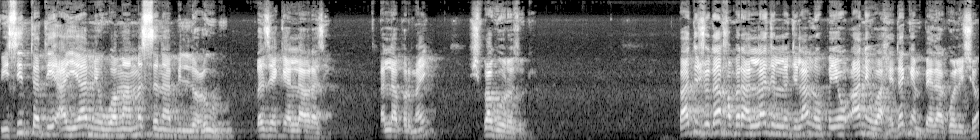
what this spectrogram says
فی سته ایام و ما مسنا باللعوب بذک الله راضی الله فرمای شپږ ورځو کې پاتې شو دا خبره الله جل جلاله په یو ان واحده کې پیدا کول شو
